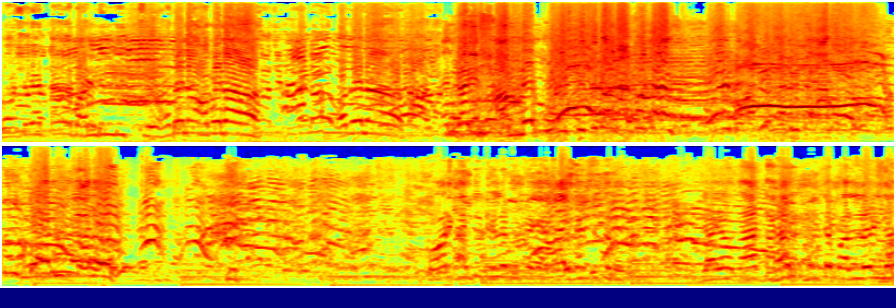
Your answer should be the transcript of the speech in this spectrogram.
দশ হাজার টাকা বান্ডিল দিচ্ছে হবে না। হবে না। গেল। পর কিন্তু ঢেলে ঢুকে গেল যাই হোক, আর টাকা নিতে পারলোই না।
